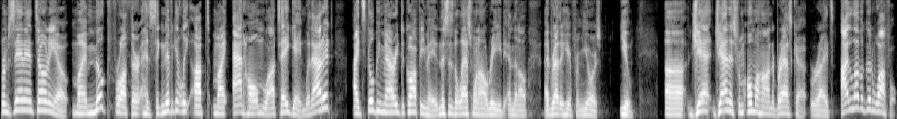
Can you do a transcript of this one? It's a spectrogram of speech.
from San Antonio. My milk frother has significantly upped my at home latte game. Without it, I'd still be married to Coffee Mate. And this is the last one I'll read, and then I'll I'd rather hear from yours. You. Uh, Jan- Janice from Omaha, Nebraska writes, "I love a good waffle,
